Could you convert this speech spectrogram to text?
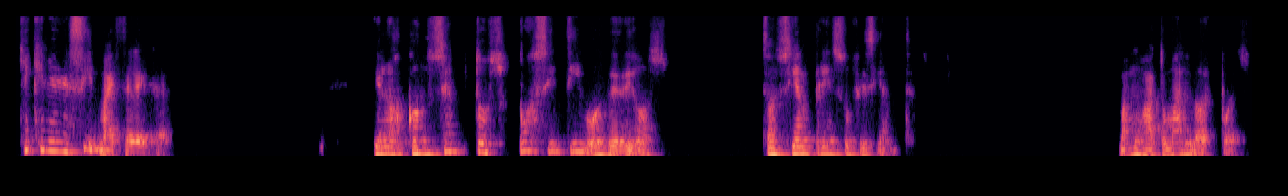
¿Qué quiere decir, Maestro Que los conceptos positivos de Dios son siempre insuficientes. Vamos a tomarlo después.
